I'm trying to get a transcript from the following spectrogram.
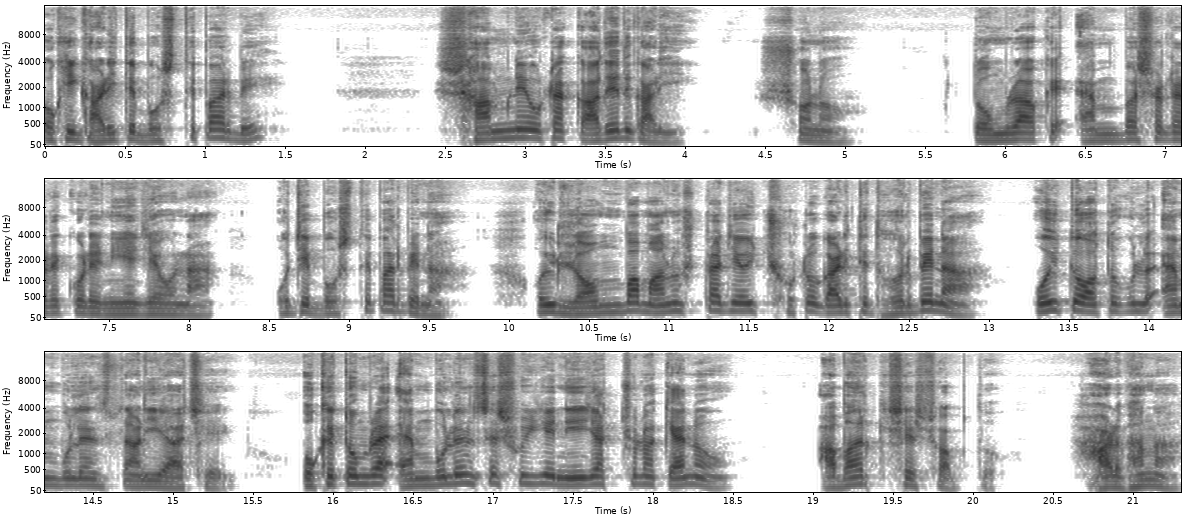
ও কি গাড়িতে বসতে পারবে? সামনে ওটা কাদের গাড়ি? শোনো, তোমরা ওকে অ্যাম্বাসাডারে করে নিয়ে যেও না। ও যে বসতে পারবে না। ওই লম্বা মানুষটা যে ওই ছোট গাড়িতে ধরবে না, ওই তো অতগুলো অ্যাম্বুলেন্স দাঁড়িয়ে আছে। ওকে তোমরা অ্যাম্বুলেন্সে শুইয়ে নিয়ে যাচ্ছ না কেন? আবার কিসের শব্দ? হাড় ভাঙা?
